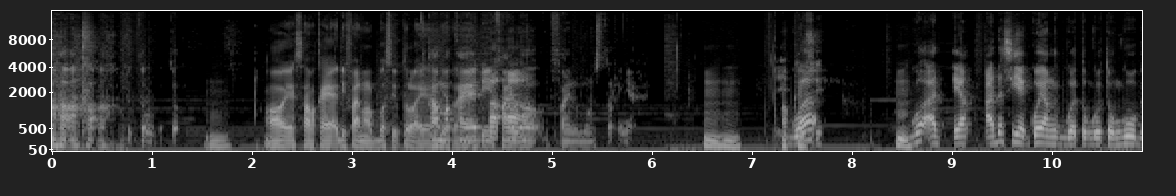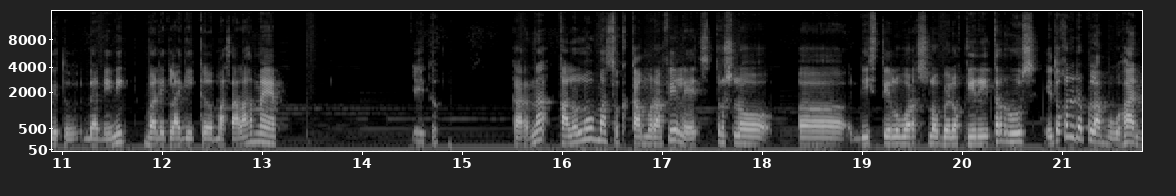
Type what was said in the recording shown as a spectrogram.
ha, ha, betul betul. Oh ya sama kayak di final boss itulah ya. Sama gitu. kayak di Ah, ah. final final monsternya. Mhm. Oke Gua sih. Hmm. gua ad- yang ada sih ya gue yang gue tunggu-tunggu gitu. Dan ini balik lagi ke masalah map. Yaitu Karena kalau lo masuk ke Kamura Village terus lo eh, di Steelworks lo belok kiri terus, itu kan ada pelabuhan.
